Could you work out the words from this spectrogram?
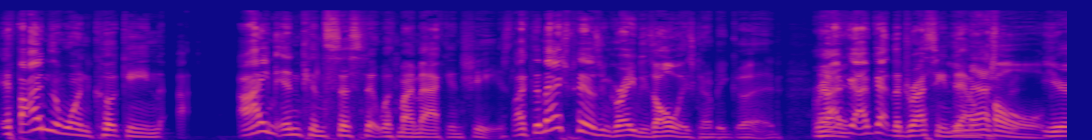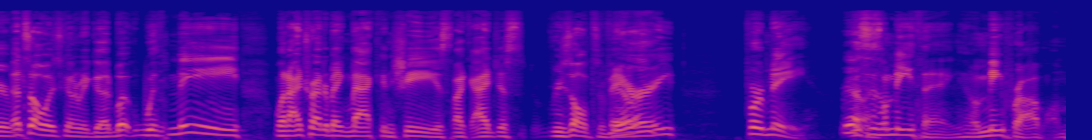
if I'm the one cooking, I'm inconsistent with my mac and cheese. Like the mashed potatoes and gravy is always going to be good. Right. I've, I've got the dressing Your down mashed- cold. That's always going to be good. But with me, when I try to make mac and cheese, like I just results vary Really? for me. This is a me thing, a me problem.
